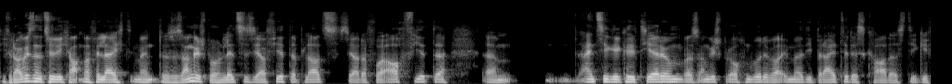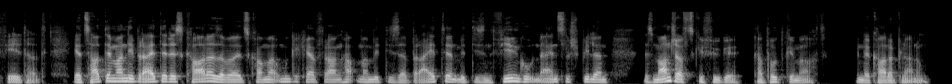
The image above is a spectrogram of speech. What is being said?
Die Frage ist natürlich, hat man vielleicht, ich meine, du hast es angesprochen, letztes Jahr vierter Platz, das Jahr davor auch vierter. Ähm, einzige Kriterium, was angesprochen wurde, war immer die Breite des Kaders, die gefehlt hat. Jetzt hatte man die Breite des Kaders, aber jetzt kann man umgekehrt fragen, hat man mit dieser Breite und mit diesen vielen guten Einzelspielern das Mannschaftsgefüge kaputt gemacht in der Kaderplanung?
